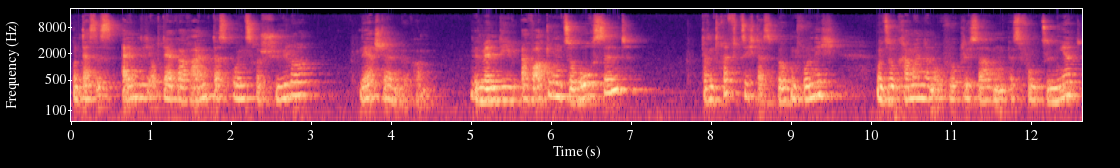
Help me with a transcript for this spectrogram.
Und das ist eigentlich auch der Garant, dass unsere Schüler Lehrstellen bekommen. Denn wenn die Erwartungen zu hoch sind, dann trifft sich das irgendwo nicht. Und so kann man dann auch wirklich sagen, es funktioniert.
